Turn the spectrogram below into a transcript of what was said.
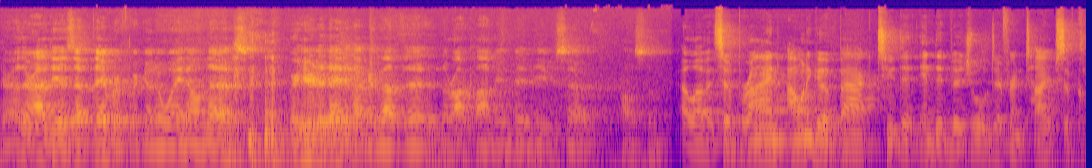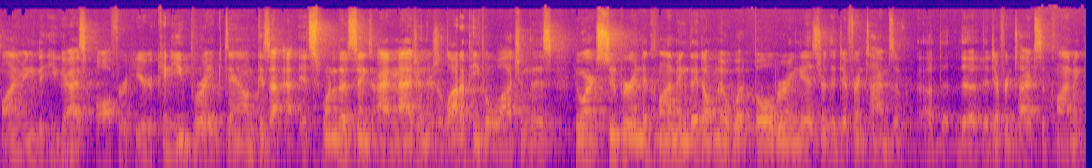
there are other ideas up there, but we're going to wait on those. we're here today to talk about the, the rock climbing venue, so awesome. I love it. So, Brian, I want to go back to the individual different types of climbing that you guys offer here. Can you break down? Because it's one of those things, I imagine there's a lot of people watching this who aren't super into climbing. They don't know what bouldering is or the different times of, of the, the, the, different types of climbing.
